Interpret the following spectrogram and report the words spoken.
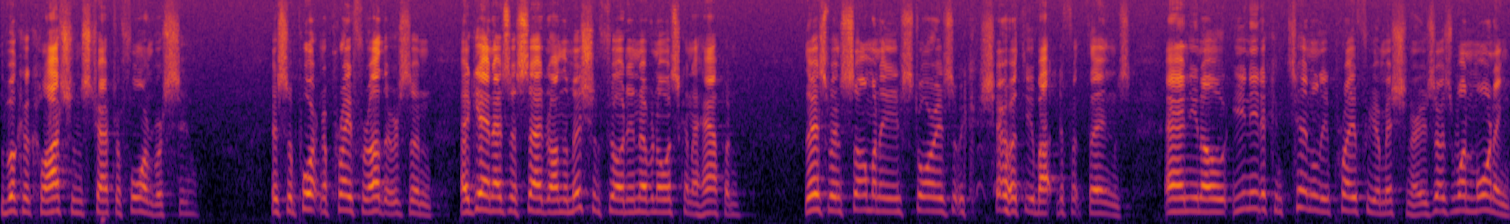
The book of Colossians chapter 4 and verse 2. It's important to pray for others. And again, as I said, on the mission field, you never know what's going to happen. There's been so many stories that we can share with you about different things. And you know, you need to continually pray for your missionaries. There's one morning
